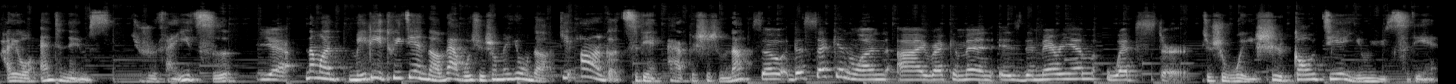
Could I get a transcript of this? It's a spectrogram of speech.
还有 antonyms 就是反义词。Yeah. 那么梅丽推荐的外国学生们用的第二个词典 app 是什么呢？So, the second one I recommend is the Merriam Webster. 就是韦氏高阶英语词典。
